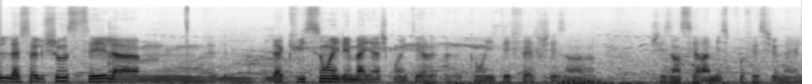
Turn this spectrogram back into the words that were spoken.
La seule chose, c'est la, la, cuisson et l'émaillage qui ont été, qui ont été faits chez un, chez céramiste professionnel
